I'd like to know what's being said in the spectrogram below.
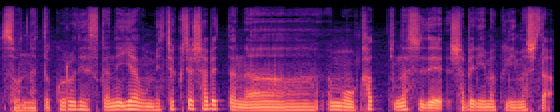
そんなところですかねいやもうめちゃくちゃ喋ったなもうカットなしで喋りまくりました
